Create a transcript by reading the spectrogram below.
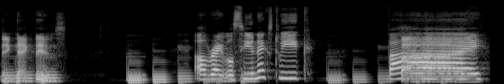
knickknack news. All right, we'll see you next week. Bye. Bye.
